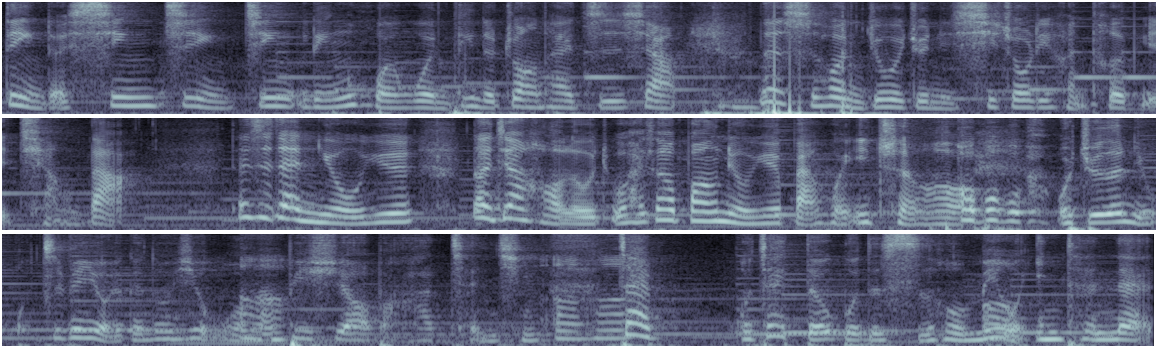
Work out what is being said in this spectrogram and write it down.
定的心境、精灵魂稳定的状态之下，那时候你就会觉得你吸收力很特别强大。但是在纽约，那这样好了，我我还是要帮纽约扳回一城哦。哦不不，我觉得你这边有一个东西，我们嗯必须要把它澄清。在我在德国的时候，没有 Internet，、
